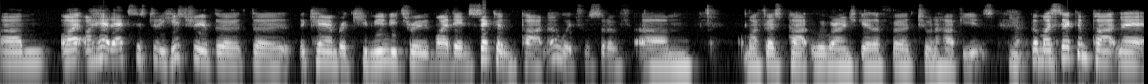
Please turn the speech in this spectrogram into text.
um, I, I, had access to the history of the, the, the, Canberra community through my then second partner, which was sort of um, my first partner. We were only together for two and a half years. Yeah. But my second partner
